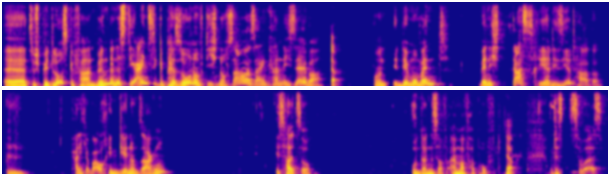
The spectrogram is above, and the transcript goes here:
äh, zu spät losgefahren bin, dann ist die einzige Person, auf die ich noch sauer sein kann, ich selber. Ja. Und in dem Moment, wenn ich das realisiert habe, kann ich aber auch hingehen und sagen, ist halt so. Und dann ist auf einmal verpufft. Ja. Und das ist sowas,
